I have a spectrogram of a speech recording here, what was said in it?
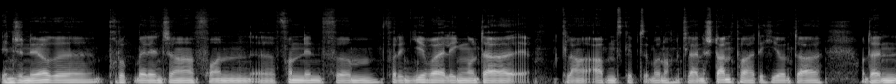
Ingenieure, Produktmanager von, äh, von den Firmen, von den jeweiligen und da, äh, klar, abends gibt's immer noch eine kleine Standparty hier und da und dann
